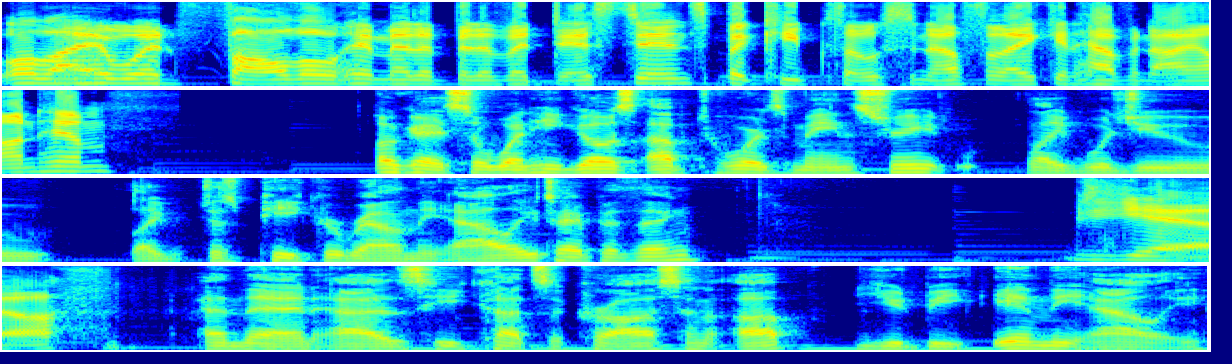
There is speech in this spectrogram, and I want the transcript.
Well, I would follow him at a bit of a distance, but keep close enough that I can have an eye on him. Okay, so when he goes up towards Main Street, like would you like just peek around the alley type of thing? Yeah. And then as he cuts across and up, you'd be in the alley.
